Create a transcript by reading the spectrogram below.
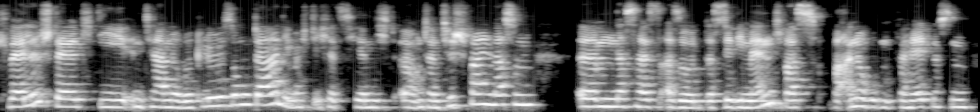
Quelle stellt die interne Rücklösung dar. Die möchte ich jetzt hier nicht äh, unter den Tisch fallen lassen. Ähm, das heißt also, das Sediment, was bei anaeroben Verhältnissen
